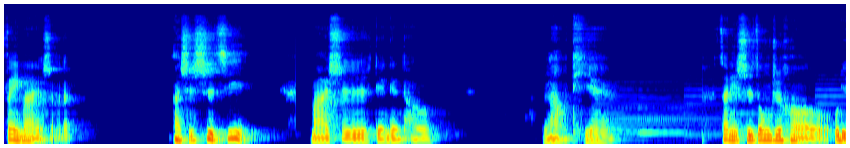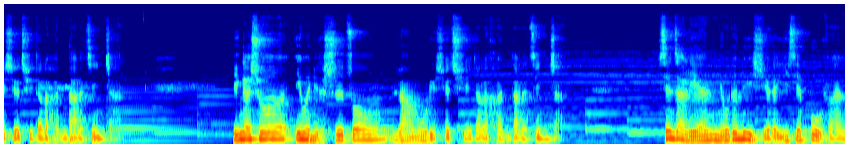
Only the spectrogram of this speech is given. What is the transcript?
费曼什么的。二十世纪，马尔什点点头。老天，在你失踪之后，物理学取得了很大的进展。应该说，因为你的失踪，让物理学取得了很大的进展。现在连牛顿力学的一些部分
